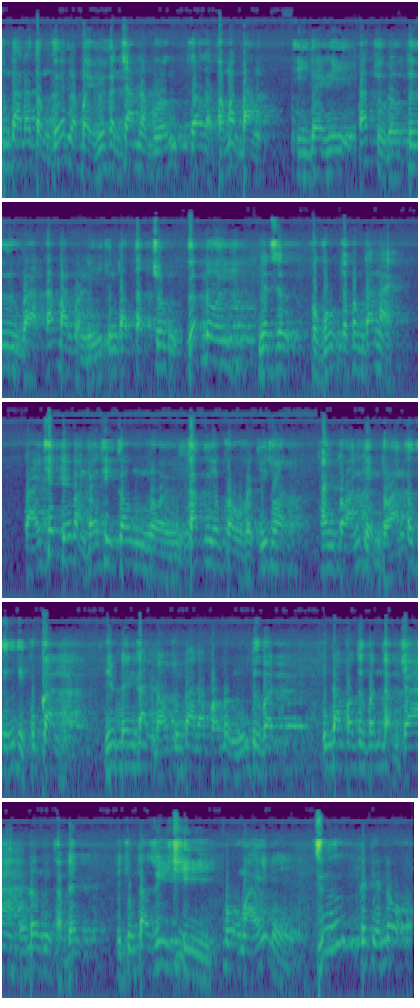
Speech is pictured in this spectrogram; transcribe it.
Chúng ta đã tổng kết là 70% là vướng do giải phóng mặt bằng thì đề nghị các chủ đầu tư và các ban quản lý chúng ta tập trung gấp đôi nhân sự phục vụ cho công tác này cái thiết kế bản vẽ thi công rồi các yêu cầu về kỹ thuật, thanh toán, kiểm toán các thứ thì cũng cần. Nhưng bên cạnh đó chúng ta đã có đội ngũ tư vấn, cũng đã có tư vấn thẩm tra, có đơn vị thẩm định. Thì chúng ta duy trì bộ máy để giữ cái tiến độ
